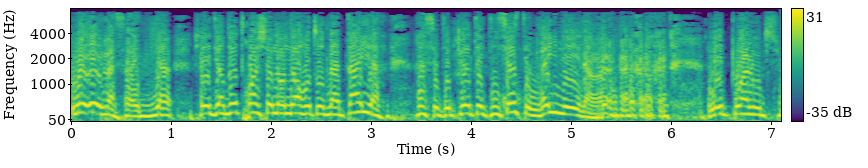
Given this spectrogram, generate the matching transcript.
Oui, bah ça va être bien. J'allais dire deux, trois chaînes en or autour de la taille. Ah, c'était plus un technicien, c'était une vainée, là. Les poils au-dessus,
